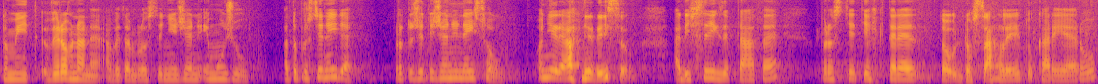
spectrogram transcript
to mít vyrovnané, aby tam bylo stejně žen i mužů. A to prostě nejde, protože ty ženy nejsou. Oni reálně nejsou. A když se jich zeptáte, prostě těch, které to dosahly, tu kariéru,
